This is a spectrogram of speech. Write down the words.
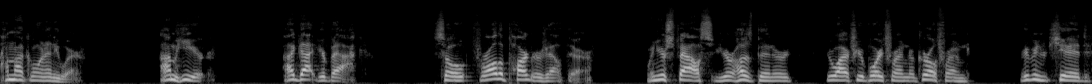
I'm not going anywhere. I'm here. I got your back. So for all the partners out there, when your spouse, your husband, or your wife, your boyfriend, or girlfriend, or even your kid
